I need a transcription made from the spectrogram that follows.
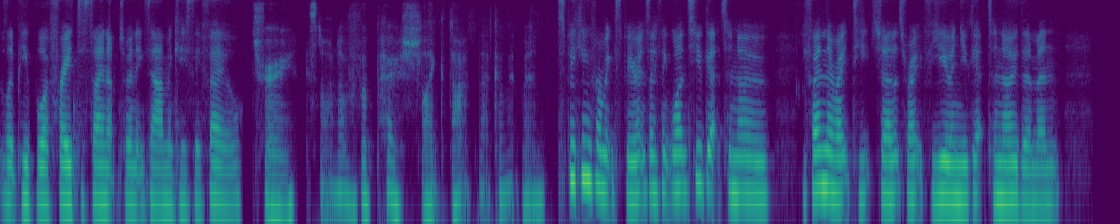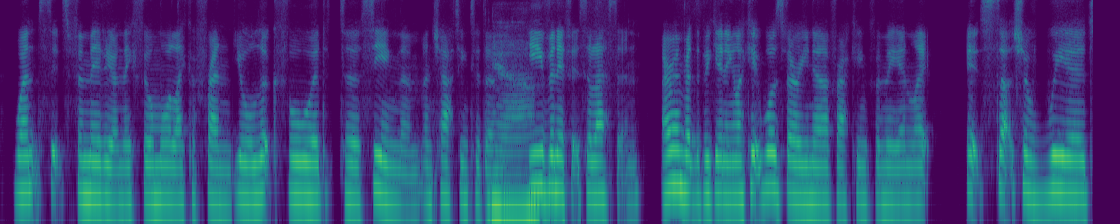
like people are afraid to sign up to an exam in case they fail. true. It's not enough of a push like that. That commitment. Speaking from experience, I think once you get to know, you find the right teacher that's right for you and you get to know them. And once it's familiar and they feel more like a friend, you'll look forward to seeing them and chatting to them, Yeah. even if it's a lesson. I remember at the beginning, like it was very nerve wracking for me. And like it's such a weird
